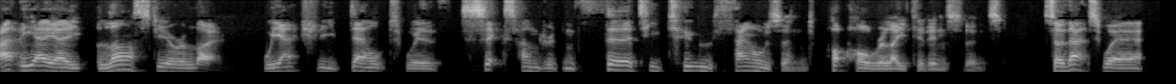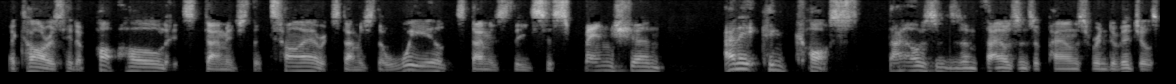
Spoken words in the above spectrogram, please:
At the AA last year alone, we actually dealt with 632,000 pothole related incidents. So that's where a car has hit a pothole, it's damaged the tire, it's damaged the wheel, it's damaged the suspension, and it can cost thousands and thousands of pounds for individuals.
